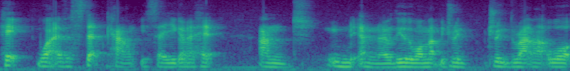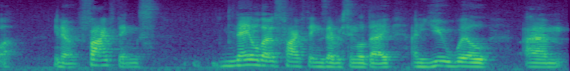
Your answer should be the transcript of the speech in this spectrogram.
Hit whatever step count you say you're going to hit, and I don't know. The other one might be drink drink the right amount of water. You know, five things. Nail those five things every single day, and you will um,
